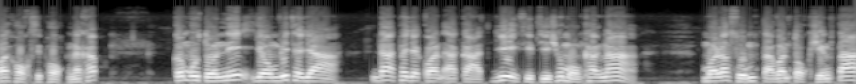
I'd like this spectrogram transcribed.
2566 นะครับกรมอุตุนิยมวิทยาได้พยากรณ์อากาศ 24 ชั่วโมงข้างหน้ามรสุมตะวันตกเฉียงใต้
